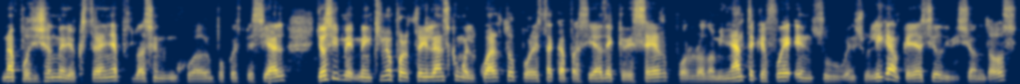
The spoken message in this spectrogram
una posición medio extraña, pues lo hace un jugador un poco especial. Yo sí me, inclino por Trey Lance como el cuarto por esta capacidad de crecer, por lo dominante que fue en su, en su liga, aunque haya sido División 2.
